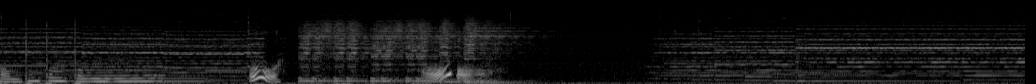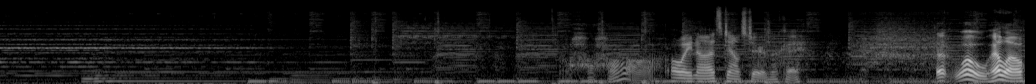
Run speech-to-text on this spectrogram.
Boom, boom, boom, boom. Ooh. Oh. Oh wait, no, that's downstairs. Okay. Uh, whoa, hello.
